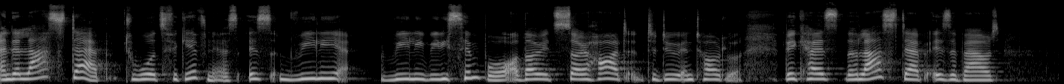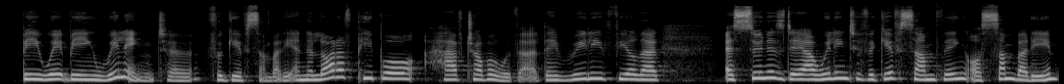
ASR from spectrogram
and the last step towards forgiveness is really really, really simple, although it's so hard to do in total. Because the last step is about be, being willing to forgive somebody. And a lot of people have trouble with that. They really feel that as soon as they are willing to forgive something or somebody,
